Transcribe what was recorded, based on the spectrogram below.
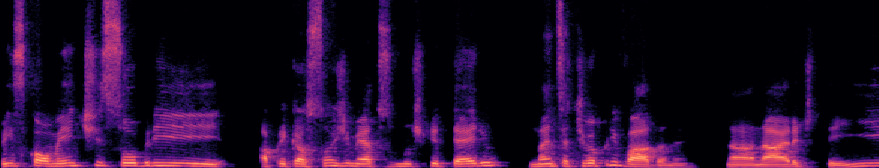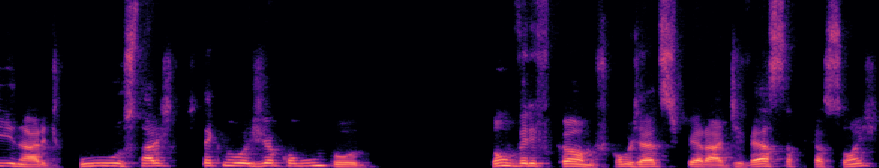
principalmente sobre aplicações de métodos multicritério na iniciativa privada, né? Na, na, área de TI, na área de curso, na área de tecnologia como um todo. Então, verificamos, como já é de se esperar, diversas aplicações,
